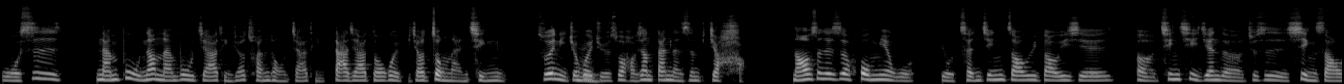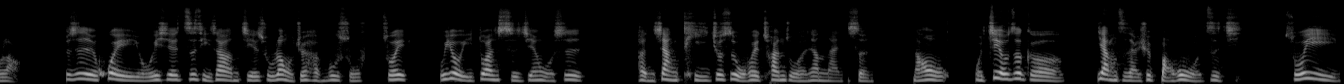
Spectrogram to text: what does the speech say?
我是南部，你知道南部家庭比较传统的家庭，大家都会比较重男轻女，所以你就会觉得说好像单男生比较好。嗯、然后甚至是后面我有曾经遭遇到一些呃亲戚间的就是性骚扰，就是会有一些肢体上的接触，让我觉得很不舒服。所以我有一段时间我是很像 T，就是我会穿着很像男生，然后我借由这个。样子来去保护我自己，所以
